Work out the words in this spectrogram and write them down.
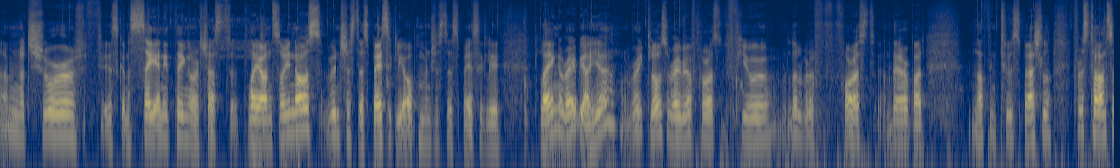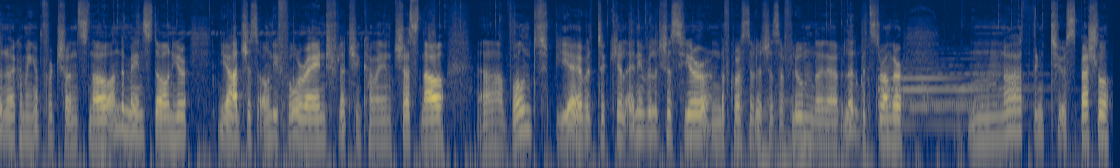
I'm not sure if he's to say anything or just play on. So he knows Vinchester's basically open. Vinchester's basically playing Arabia here. Very close Arabia, of course. A few, a little bit of forest there, but nothing too special. First town center coming up for Jon Snow on the main stone here. The archers only 4 range, Fletching coming in just now. Uh, won't be able to kill any villagers here, and of course the villagers of Loom, they're a little bit stronger. Nothing too special.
